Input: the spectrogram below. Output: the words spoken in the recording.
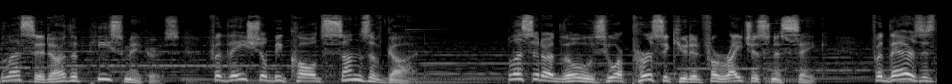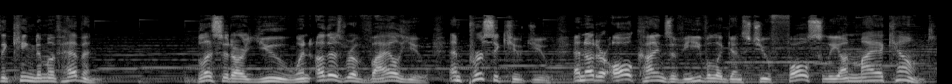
Blessed are the peacemakers, for they shall be called sons of God. Blessed are those who are persecuted for righteousness' sake, for theirs is the kingdom of heaven. Blessed are you when others revile you and persecute you and utter all kinds of evil against you falsely on my account.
